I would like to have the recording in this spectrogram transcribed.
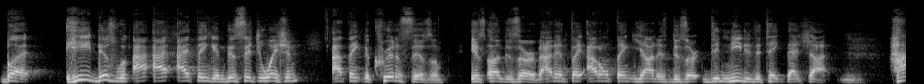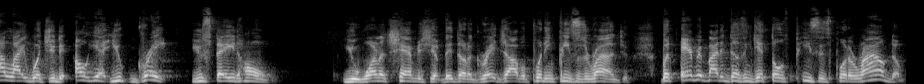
But he, this was I, I, I think in this situation, I think the criticism is undeserved. I didn't think I don't think Giannis deserved needed to take that shot. Mm. Highlight what you did. Oh yeah, you great. You stayed home. You won a championship. They've done a great job of putting pieces around you. But everybody doesn't get those pieces put around them,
